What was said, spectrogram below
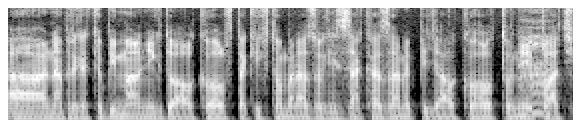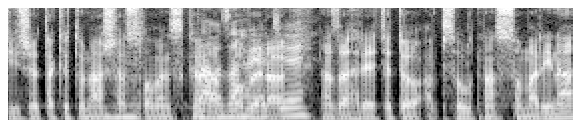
A napríklad, keby mal niekto alkohol, v takýchto mrazoch je zakázané piť alkohol, to neplatí, že takéto naša mhm. slovenská na povera na zahriate, to je absolútna somarina,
